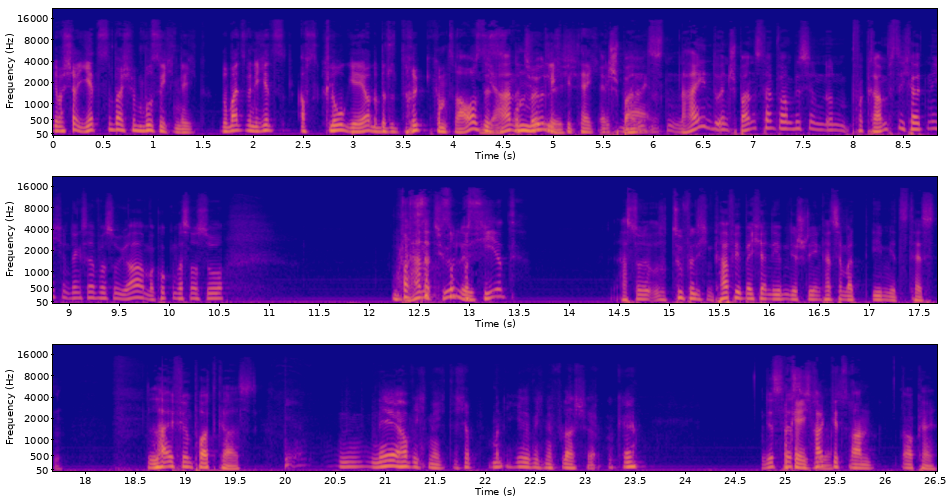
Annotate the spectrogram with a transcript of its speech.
Ja, aber schau, jetzt zum Beispiel muss ich nicht. Du meinst, wenn ich jetzt aufs Klo gehe und ein bisschen drücke, kommt's raus? Das ja, ist unmöglich, natürlich. die Technik. Entspannst. Nein. du entspannst einfach ein bisschen und verkrampfst dich halt nicht und denkst einfach so, ja, mal gucken, was noch so. Nein. Was Ja, natürlich. So passiert? Hast du so zufällig einen Kaffeebecher neben dir stehen? Kannst du ja mal eben jetzt testen. Live im Podcast. Nee, habe ich nicht. Ich hab, hier habe ich eine Flasche, okay? Okay, ich halte jetzt ran. Okay.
